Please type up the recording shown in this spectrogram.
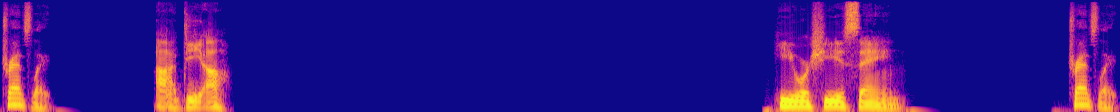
Translate. Adia. He or she is saying. Translate.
